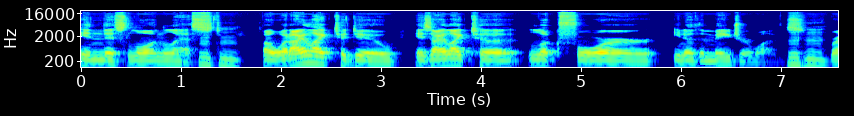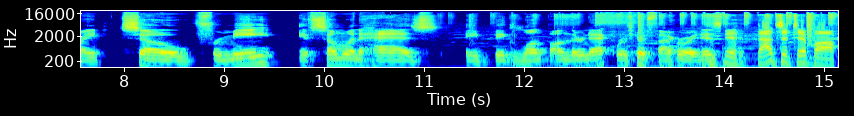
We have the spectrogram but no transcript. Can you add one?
in this long list. Mm-hmm. But what I like to do is I like to look for, you know, the major ones, mm-hmm. right? So for me, if someone has a big lump on their neck where their thyroid is, that's a tip off.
